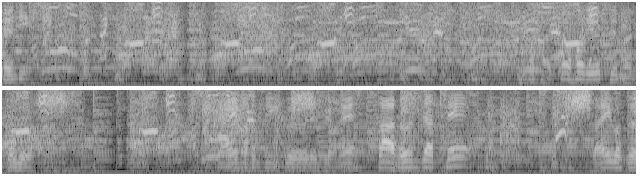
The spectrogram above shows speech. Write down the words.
チュンリー。っていうのに飛ぶいや今の真空ですよね。さあ踏んじゃって。ダイゴス。竜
